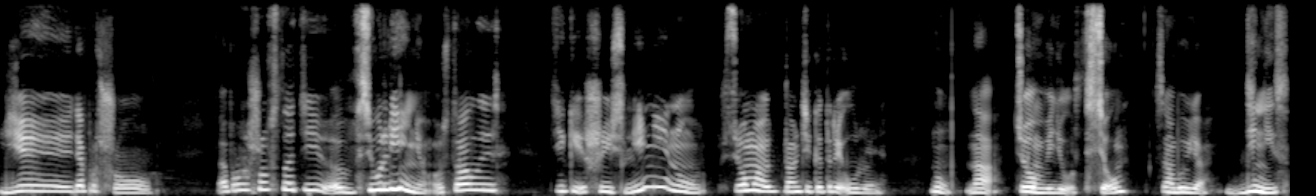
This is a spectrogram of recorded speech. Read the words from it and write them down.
Є, я пройшов. Я пройшов, кстати, е, всю лінію. Осталось тільки 6 ліній, ну, сьома, там тільки 3 уровня. Ну, на цьому відео все. Вами був я, Денис.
